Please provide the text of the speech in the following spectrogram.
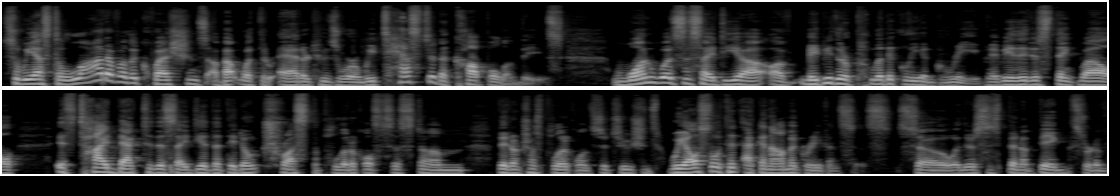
So we asked a lot of other questions about what their attitudes were, and we tested a couple of these. One was this idea of maybe they're politically aggrieved. Maybe they just think, well, it's tied back to this idea that they don't trust the political system, they don't trust political institutions. We also looked at economic grievances. So there's just been a big sort of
